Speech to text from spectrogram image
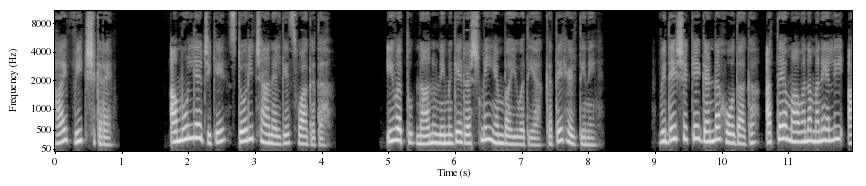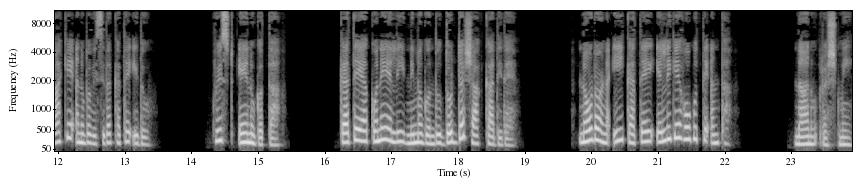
ಹಾಯ್ ವೀಕ್ಷಕರೇ. ಅಮೂಲ್ಯ ಜಿಗೆ ಸ್ಟೋರಿ ಚಾನೆಲ್ಗೆ ಸ್ವಾಗತ. ಇವತ್ತು ನಾನು ನಿಮಗೆ ರಶ್ಮಿ ಎಂಬ ಯುವತಿಯ ಕತೆ ಹೇಳ್ತೀನಿ. ವಿದೇಶಕ್ಕೆ ಗಂಡ ಹೋದಾಗ ಅತ್ತೆಯ ಮಾವನ ಮನೆಯಲ್ಲಿ ಆಕೆ ಅನುಭವಿಸಿದ ಕತೆ ಇದು. ಕ್ವಿಸ್ಟ್ ಏನು ಗೊತ್ತಾ? ಕತೆಯ ಕೊನೆಯಲ್ಲಿ ನಿಮಗೊಂದು ದೊಡ್ಡ ಶಾಕ್ ಕಾದಿದೆ. ನೋಡೋಣ ಈ ಕತೆ ಎಲ್ಲಿಗೆ ಹೋಗುತ್ತೆ ಅಂತ. ನಾನು ರಶ್ಮಿ.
